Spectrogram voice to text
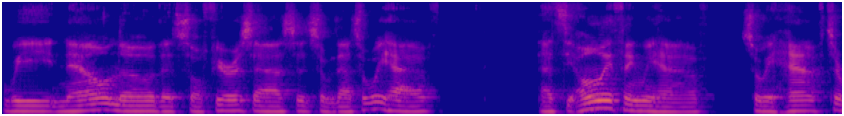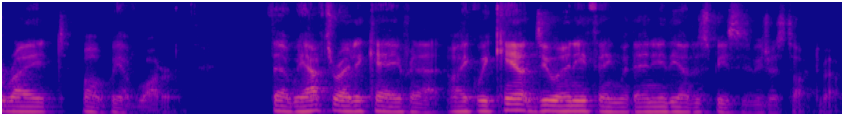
we now know that sulfurous acid, so that's what we have. That's the only thing we have. So we have to write, well, we have water, that we have to write a K for that. Like we can't do anything with any of the other species we just talked about.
